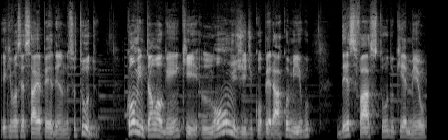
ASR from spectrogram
e que você saia perdendo nisso tudo. Como então alguém que, longe de cooperar comigo, desfaz tudo que é meu,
